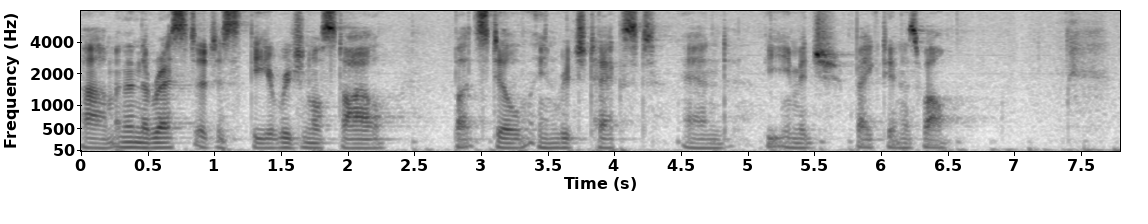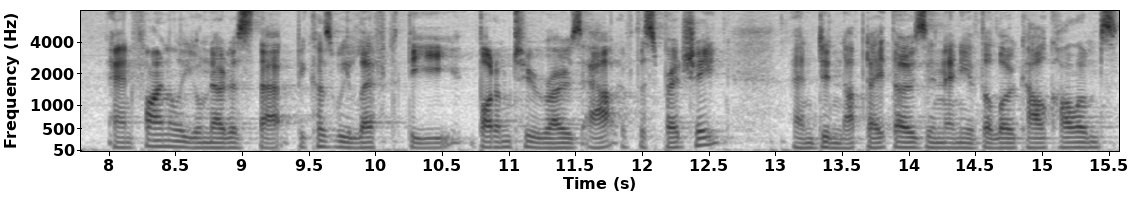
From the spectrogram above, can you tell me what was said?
Um, and then the rest are just the original style but still in rich text and the image baked in as well. And finally, you'll notice that because we left the bottom two rows out of the spreadsheet and didn't update those in any of the locale columns,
